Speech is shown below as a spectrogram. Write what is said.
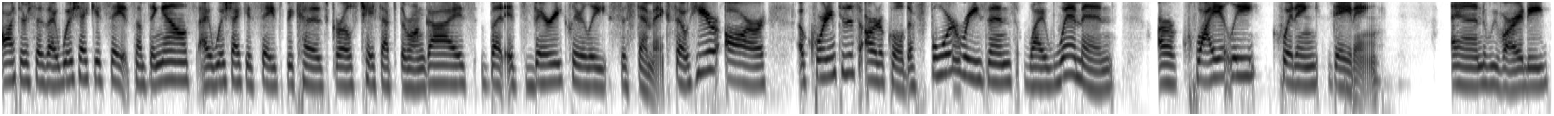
author says, I wish I could say it's something else. I wish I could say it's because girls chase after the wrong guys, but it's very clearly systemic. So here are, according to this article, the four reasons why women are quietly quitting dating. And we've already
